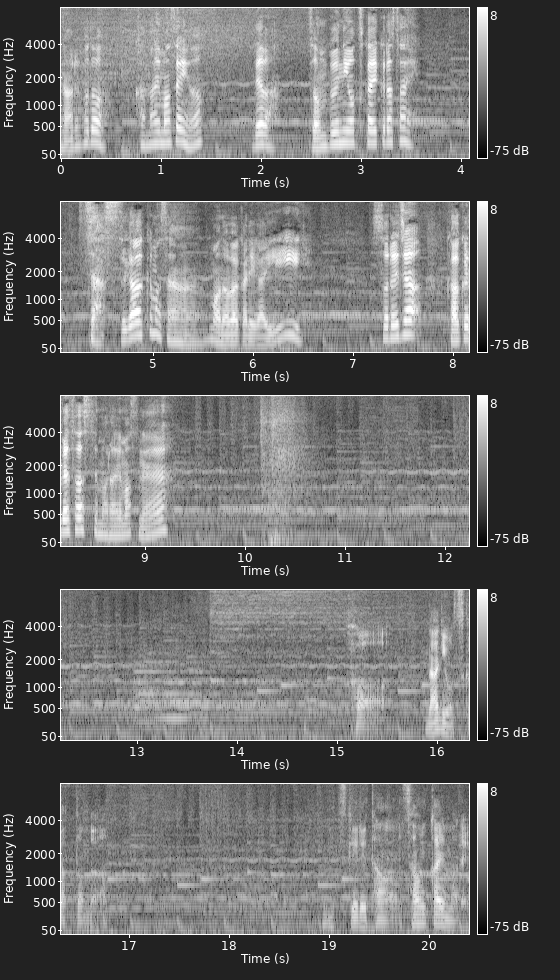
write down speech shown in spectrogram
なるほど構いませんよ。では存分にお使いください。さすが悪魔さん物分かりがいい。それじゃ隠れさせてもらいますね。はあ何を使ったんだ？見つけるターン3回まで。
